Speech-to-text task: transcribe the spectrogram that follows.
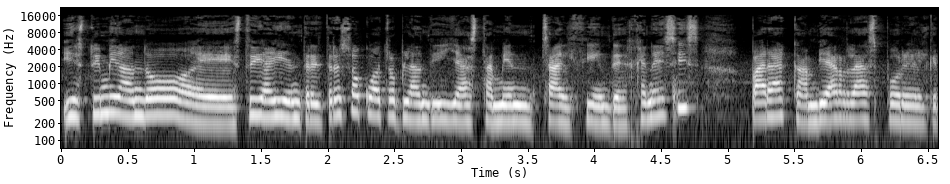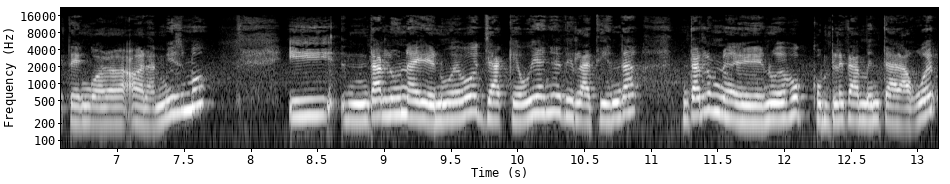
Y estoy mirando, eh, estoy ahí entre tres o cuatro plantillas también child theme de Genesis para cambiarlas por el que tengo ahora mismo y darle un aire nuevo, ya que voy a añadir la tienda, darle un aire nuevo completamente a la web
